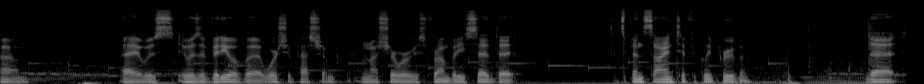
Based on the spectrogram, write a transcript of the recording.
Um, uh, it was it was a video of a worship pastor. I'm, I'm not sure where he was from, but he said that it's been scientifically proven that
